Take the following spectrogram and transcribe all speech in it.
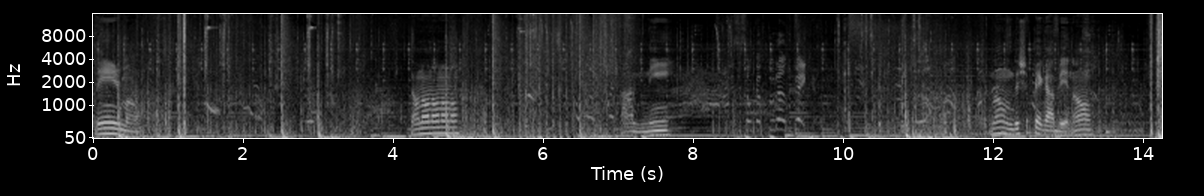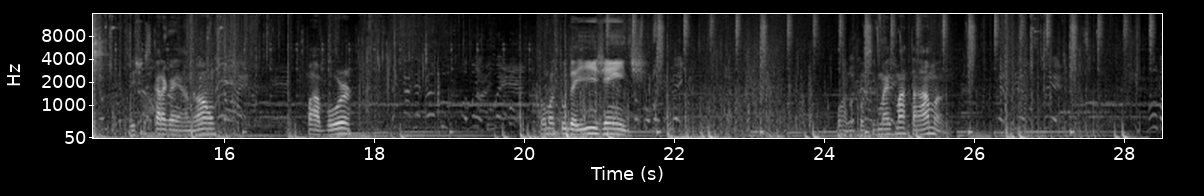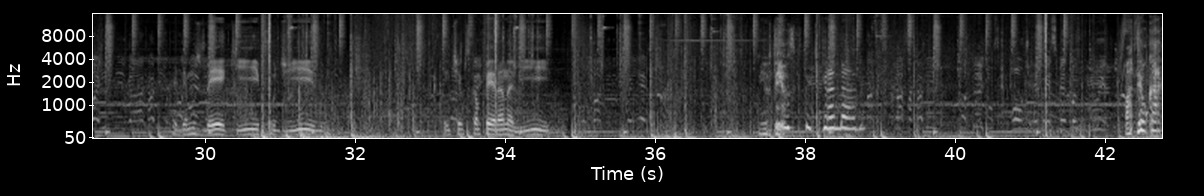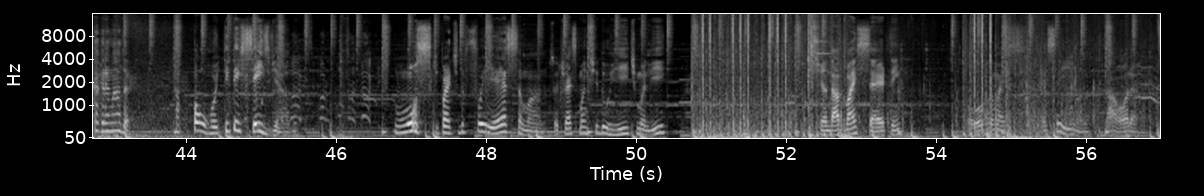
Vem, irmão. Não, não, não, não, não. Ah, nem. Eles estão capturando Baker. Não, não deixa pegar B, não. Deixa os caras ganhar, não. Por favor. Toma tudo aí, gente. Porra, não consigo mais matar, mano. Perdemos B. Aqui, fudido. Tem times camperando ali. Meu Deus, que tô de granada. Matei o cara com a granada. Tá porra, 86, viado. Nossa, que partida foi essa, mano? Se eu tivesse mantido o ritmo ali, tinha dado mais certo, hein? Porra, mas é isso aí, mano. Da hora.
